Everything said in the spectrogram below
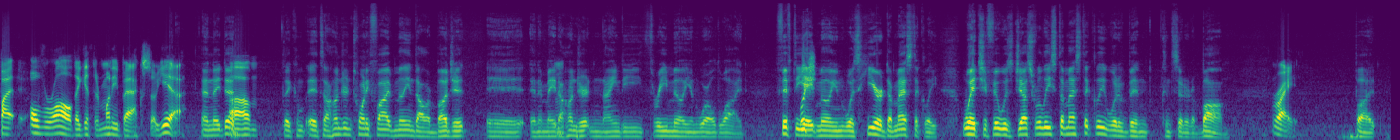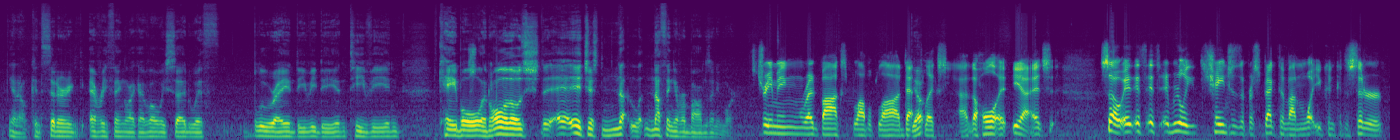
by overall they get their money back. So yeah. And they did. Um, they com- it's a 125 million dollar budget, eh, and it made 193 million worldwide. 58 Which- million was here domestically, which if it was just released domestically would have been considered a bomb. right. But you know, considering everything, like I've always said, with Blu-ray and DVD and TV and cable and all of those, sh- it just no- nothing ever bombs anymore. streaming, Redbox, blah blah blah, Netflix, yeah, the whole it, yeah, it's so it, it's it really changes the perspective on what you can consider,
